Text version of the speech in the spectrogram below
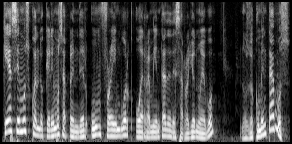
¿Qué hacemos cuando queremos aprender un framework o herramienta de desarrollo nuevo? Nos documentamos,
